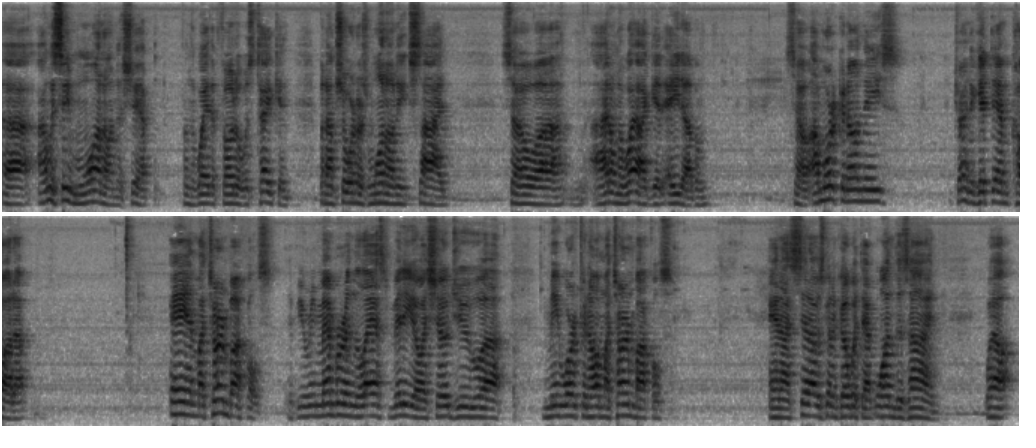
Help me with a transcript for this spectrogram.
uh, I only seen one on the ship from the way the photo was taken, but I'm sure there's one on each side. So uh, I don't know why I get eight of them. So I'm working on these, trying to get them caught up. And my turnbuckles. If you remember in the last video I showed you uh, me working on my turnbuckles. And I said I was going to go with that one design. Well,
